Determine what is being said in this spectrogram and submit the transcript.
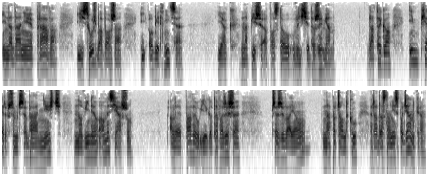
i nadanie prawa i służba Boża i obietnice, jak napisze apostoł w liście do Rzymian. Dlatego im pierwszym trzeba nieść nowinę o Mesjaszu. Ale Paweł i jego towarzysze przeżywają na początku radosną niespodziankę.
